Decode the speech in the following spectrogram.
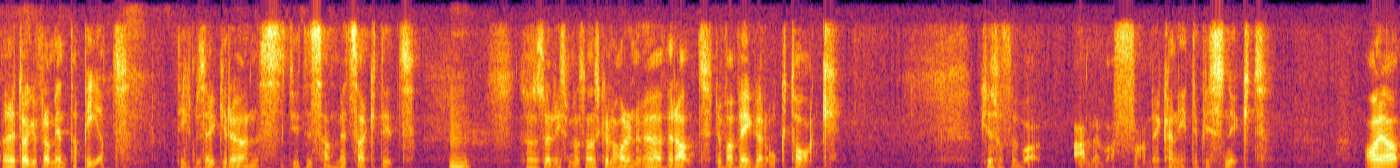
han hade tagit fram en tapet. Typ så här grön, lite sammetsaktigt. Mm. Så, så liksom, alltså han skulle ha den överallt. Det var väggar och tak. Kristoffer bara, ja men vad fan, det kan inte bli snyggt. Ja, ja,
